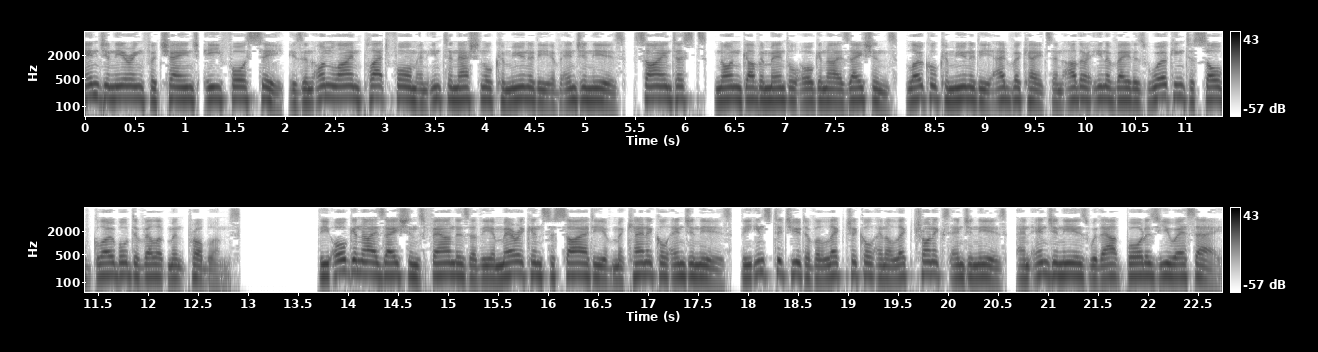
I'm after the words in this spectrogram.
Engineering for Change is an online platform and international community of engineers, scientists, non-governmental organizations, local community advocates and other innovators working to solve global development problems. The organization's founders are the American Society of Mechanical Engineers, the Institute of Electrical and Electronics Engineers, and Engineers Without Borders USA.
